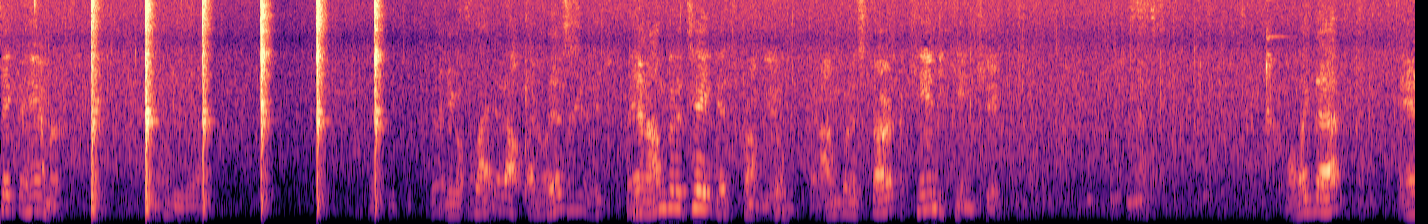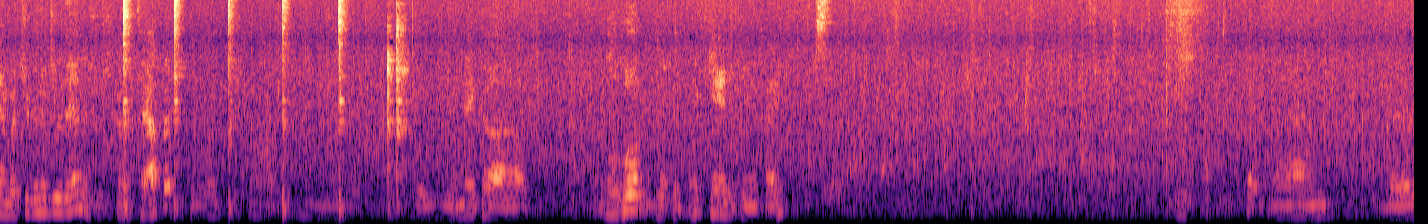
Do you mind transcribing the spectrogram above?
take the hammer and you're gonna flatten it out like this. And I'm gonna take it from you and I'm gonna start a candy cane shape. All like that. And what you're gonna do then is you're just gonna tap it and make a little hook looking thing, candy cane thing. Okay, and there's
